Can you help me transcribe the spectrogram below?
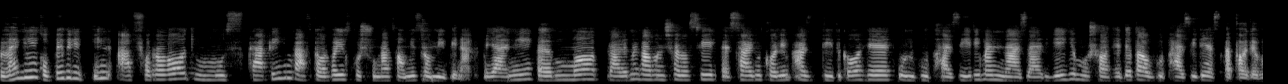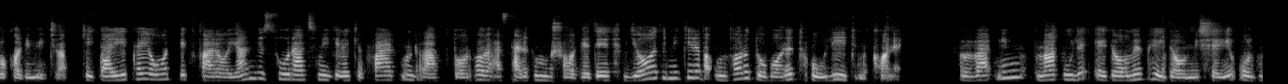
ولی خب ببینید این افراد مستقیم رفتارهای خشونت آمیز رو می‌بینن. یعنی ما در علم روانشناسی سعی می‌کنیم از دیدگاه الگو پذیری و نظریه مشاهده و الگو پذیری استفاده بکنیم اینجا. که در اون یک فرایند صورت می‌گیره که فرد اون رفتارها رو از طریق مشاهده یاد می‌گیره و اونها رو دوباره تولید می‌کنه. و این مقوله ادامه پیدا میشه. این الگو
